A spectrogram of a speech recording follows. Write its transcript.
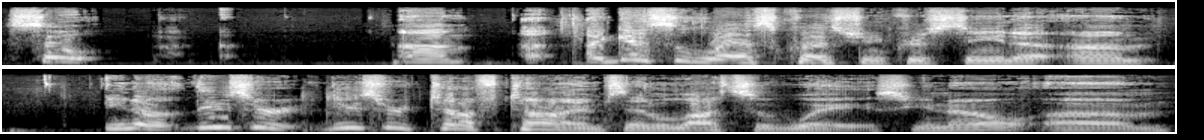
So, um, I- I guess the last question, Christina. Um, you know, these are these are tough times in lots of ways. You know, um,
